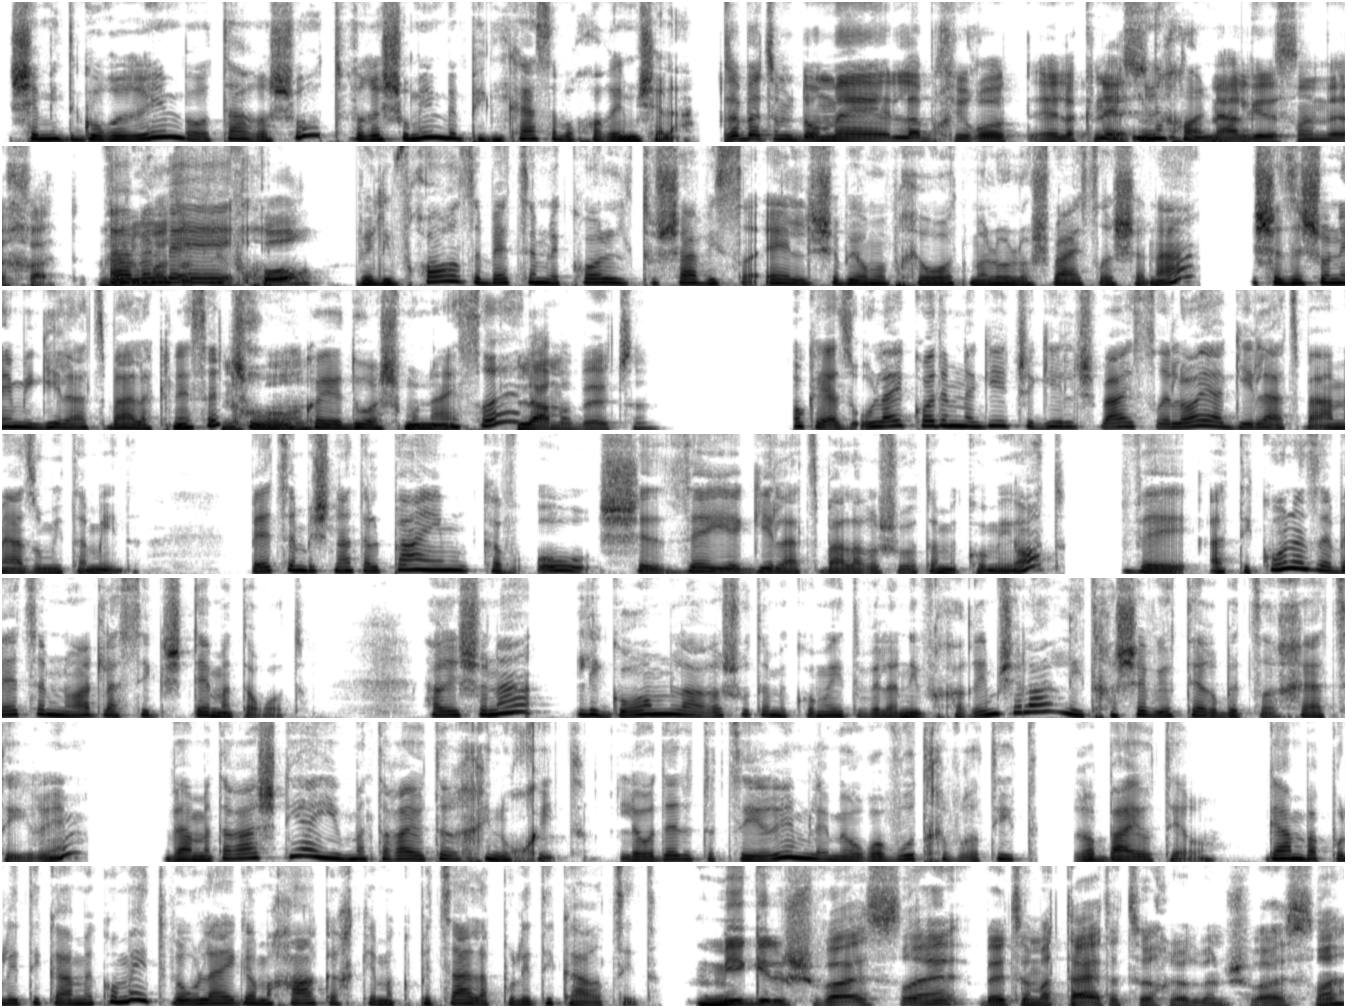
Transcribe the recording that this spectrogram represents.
שמתגוררים באותה רשות ורשומים בפנקס הבוחרים שלה. זה בעצם דומה לבחירות אה, לכנסת. נכון. מעל גיל 21. ולעומת זאת אה, לבחור? ולבחור זה בעצם לכל תושב ישראל שביום הבחירות מלאו לו 17 שנה, שזה שונה מגיל ההצבעה לכנסת, נכון. שהוא כידוע 18. למה בעצם? אוקיי, אז אולי קודם נגיד שגיל 17 לא היה גיל ההצבעה מאז ומתמיד. בעצם בשנת 2000 קבעו שזה יהיה גיל ההצבעה לרשויות המקומיות, והתיקון הזה בעצם נועד להשיג שתי מטרות. הראשונה, לגרום לרשות המקומית ולנבחרים שלה להתחשב יותר בצרכי הצעירים, והמטרה השנייה היא מטרה יותר חינוכית, לעודד את הצעירים למעורבות חברתית רבה יותר, גם בפוליטיקה המקומית ואולי גם אחר כך כמקפצה לפוליטיקה הארצית. מגיל 17, בעצם מתי אתה צריך להיות בן 17?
